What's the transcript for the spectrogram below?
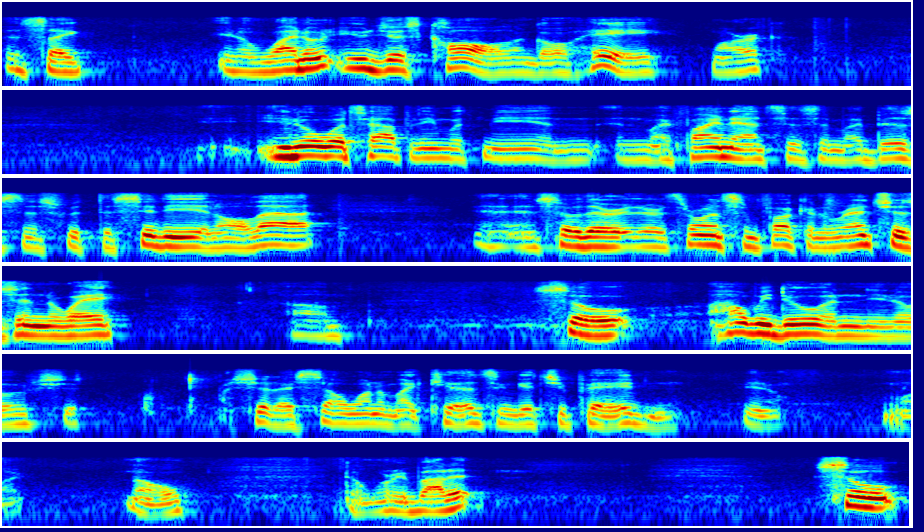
It's like, you know, why don't you just call and go, hey, Mark, you know what's happening with me and, and my finances and my business with the city and all that. And so they're, they're throwing some fucking wrenches in the way. Um, so how we doing? You know, should, should I sell one of my kids and get you paid? And you know, I'm like, no, don't worry about it. So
